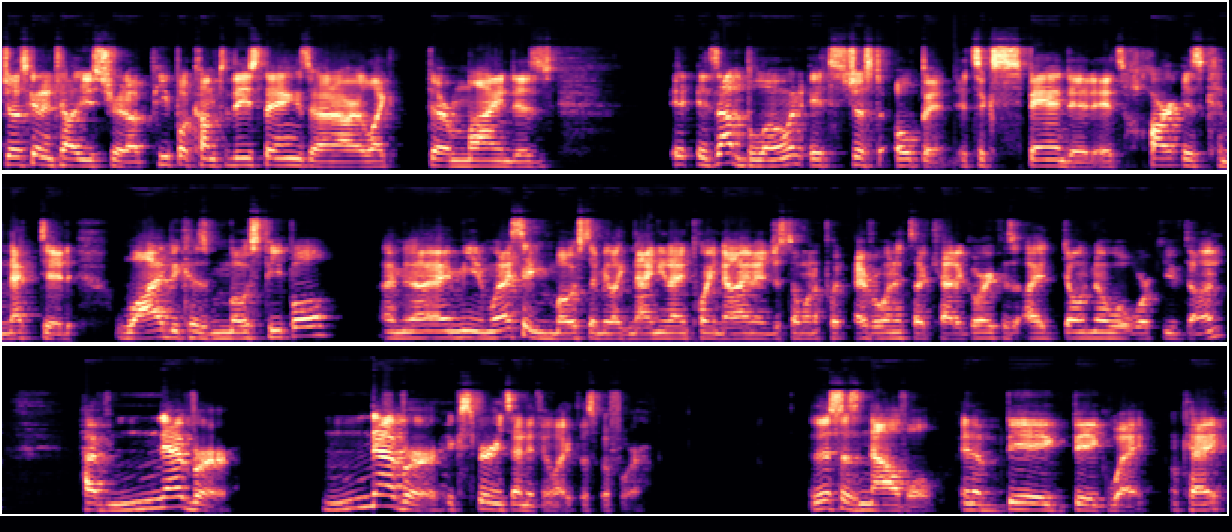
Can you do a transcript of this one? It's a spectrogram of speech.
just gonna tell you straight up. People come to these things and are like their mind is it, it's not blown. It's just open. It's expanded. Its heart is connected. Why? Because most people. I mean, I mean, when I say most, I mean like 99.9. I just don't want to put everyone into a category because I don't know what work you've done. Have never, never experienced anything like this before. This is novel in a big, big way. Okay.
